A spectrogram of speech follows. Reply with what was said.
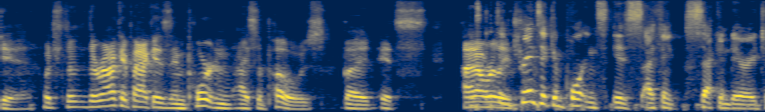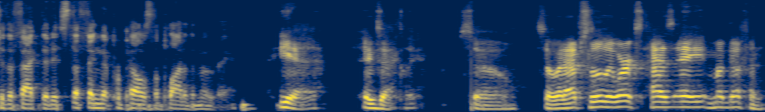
Yeah, which the, the rocket pack is important, I suppose, but it's I don't its, really. Intrinsic importance is, I think, secondary to the fact that it's the thing that propels the plot of the movie. Yeah, exactly. So, so it absolutely works as a MacGuffin.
